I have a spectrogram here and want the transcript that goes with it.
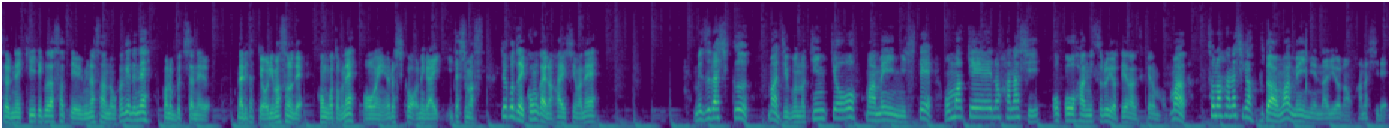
それね、聞いてくださっている皆さんのおかげでね、このブチチャンネル、成り立っておりますので、今後ともね、応援よろしくお願いいたします。ということで、今回の配信はね、珍しく、まあ自分の近況を、まあメインにして、おまけの話を後半にする予定なんですけども、まあ、その話が普段はメインになるようなお話で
